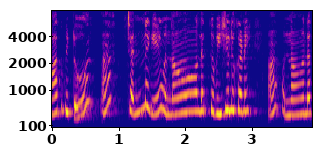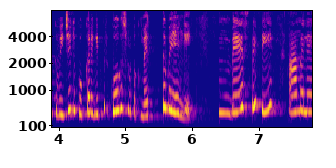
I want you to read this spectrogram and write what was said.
ಹಾಕ್ಬಿಟ್ಟು ಚೆನ್ನಾಗಿ ಒಂದು ನಾಲ್ಕು ವಿಜಿಲು ಕಣೆ ಒಂದು ನಾಲ್ಕು ವಿಜಿಲು ಕುಕ್ಕರ್ಗೆ ಇಟ್ಬಿಟ್ಟು ಕೂಗಿಸ್ಬಿಡ್ಬೇಕು ಮೆತ್ತ ಬೇಯಂಗೆ ಬೇಯಿಸ್ಬಿಟ್ಟು ಆಮೇಲೆ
